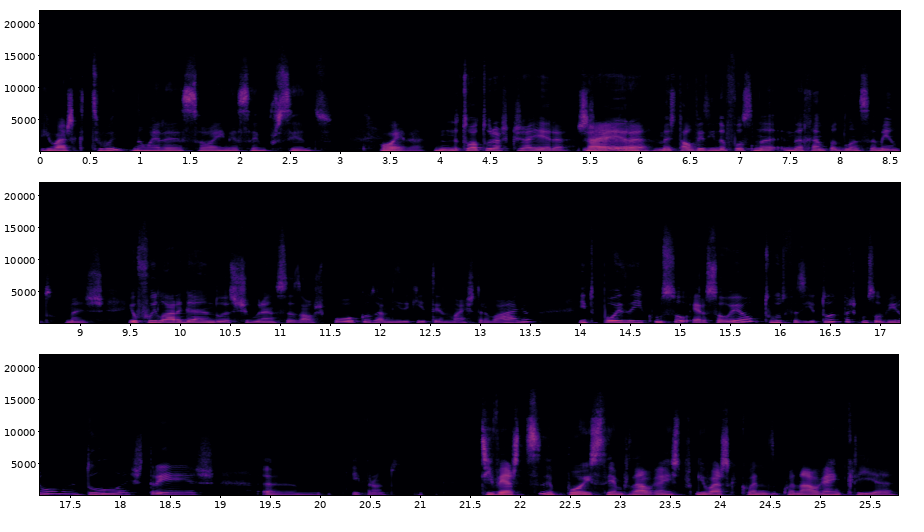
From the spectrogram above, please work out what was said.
eu acho que tu não era só ainda 100%. Ou era? Na tua altura acho que já era. Já, já era? era? mas talvez ainda fosse na, na, rampa de lançamento. Mas eu fui largando as seguranças aos poucos, à medida que ia tendo mais trabalho. E depois aí começou, era só eu, tudo, fazia tudo, depois começou a vir uma, duas, três, um, e pronto. Tiveste apoio sempre de alguém, porque eu acho que quando, quando alguém cria,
